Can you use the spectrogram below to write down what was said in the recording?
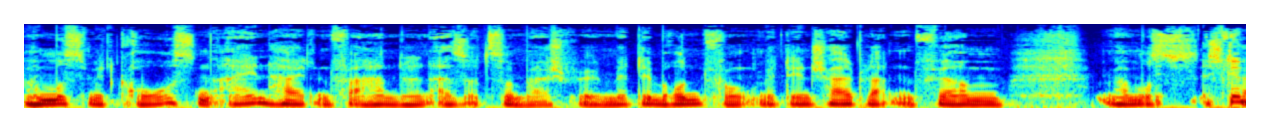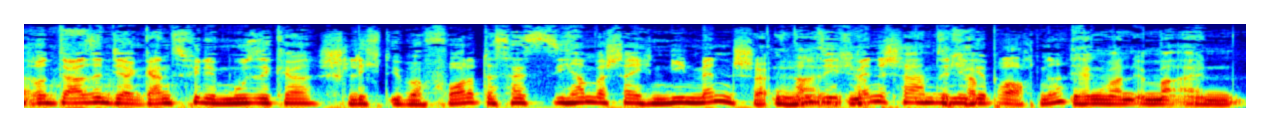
man muss mit großen Einheiten verhandeln, also zum Beispiel mit dem Rundfunk, mit den Schallplattenfirmen. Man muss Stimmt, und da sind ja ganz viele Musiker schlicht überfordert. Das heißt, Sie haben wahrscheinlich nie einen Manager. Nein, haben Sie, Manager haben Sie nie hab gebraucht, ne? Irgendwann immer ein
